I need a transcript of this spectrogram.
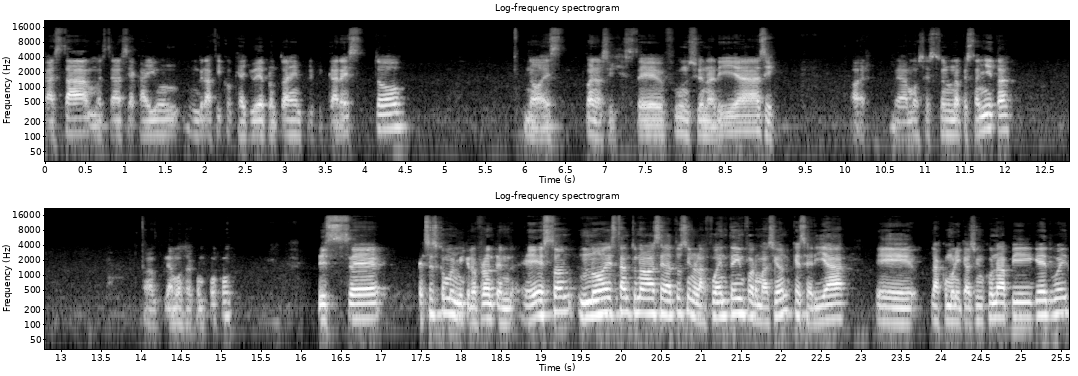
acá está, muestra si acá hay un, un, gráfico que ayude de pronto a ejemplificar esto. No, es, bueno, sí, este funcionaría así. A ver, veamos esto en una pestañita. Ampliamos acá un poco. Dice, eso es como el microfrontend. Esto no es tanto una base de datos, sino la fuente de información, que sería eh, la comunicación con API Gateway,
